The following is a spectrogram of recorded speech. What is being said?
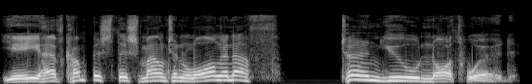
Ye have compassed this mountain long enough. Turn you northward,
